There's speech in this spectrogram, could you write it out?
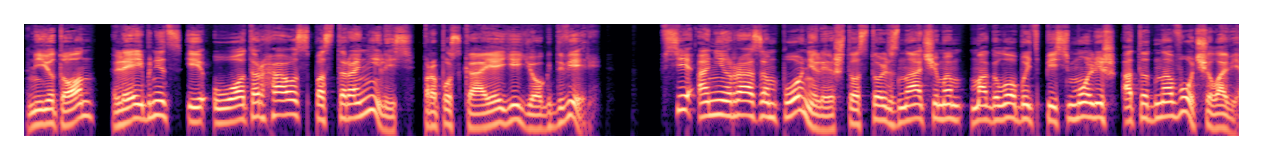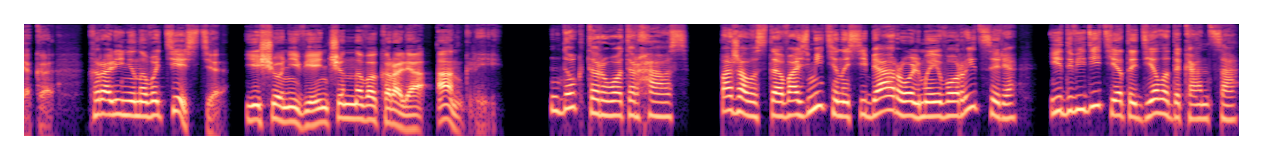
Ньютон, Лейбниц и Уотерхаус посторонились, пропуская ее к двери. Все они разом поняли, что столь значимым могло быть письмо лишь от одного человека – Каролининого тестя, еще не венчанного короля Англии. «Доктор Уотерхаус, Пожалуйста, возьмите на себя роль моего рыцаря и доведите это дело до конца»,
